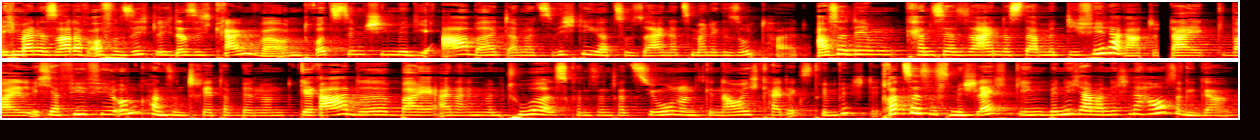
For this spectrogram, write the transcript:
Ich meine, es war doch offensichtlich, dass ich krank war und trotzdem schien mir die Arbeit damals wichtiger zu sein als meine Gesundheit. Außerdem kann es ja sein, dass damit die Fehlerrate steigt, weil ich ja viel, viel unkonzentrierter bin und gerade bei einer Inventur ist Konzentration und Genauigkeit extrem wichtig. Trotz dass es mir schlecht ging, bin ich aber nicht nach Hause gegangen.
